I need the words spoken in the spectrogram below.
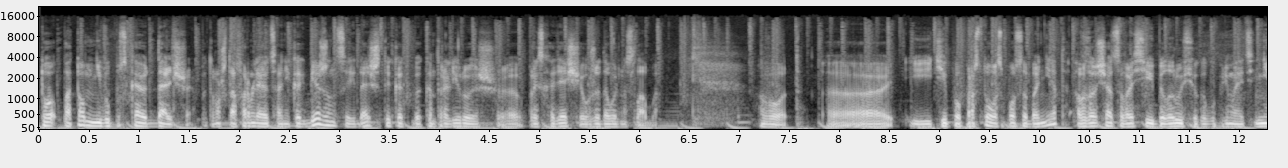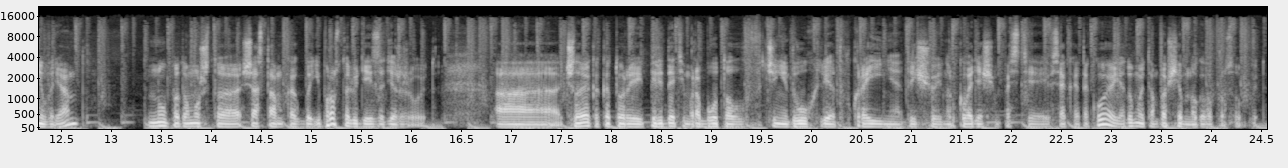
то потом не выпускают дальше, потому что оформляются они как беженцы, и дальше ты как бы контролируешь э, происходящее уже довольно слабо. Вот. Э, И типа простого способа нет, а возвращаться в Россию и Белоруссию, как вы понимаете, не вариант. Ну, потому что сейчас там как бы и просто людей задерживают. А человека, который перед этим работал в течение двух лет в Украине, да еще и на руководящем посте и всякое такое, я думаю, там вообще много вопросов будет.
